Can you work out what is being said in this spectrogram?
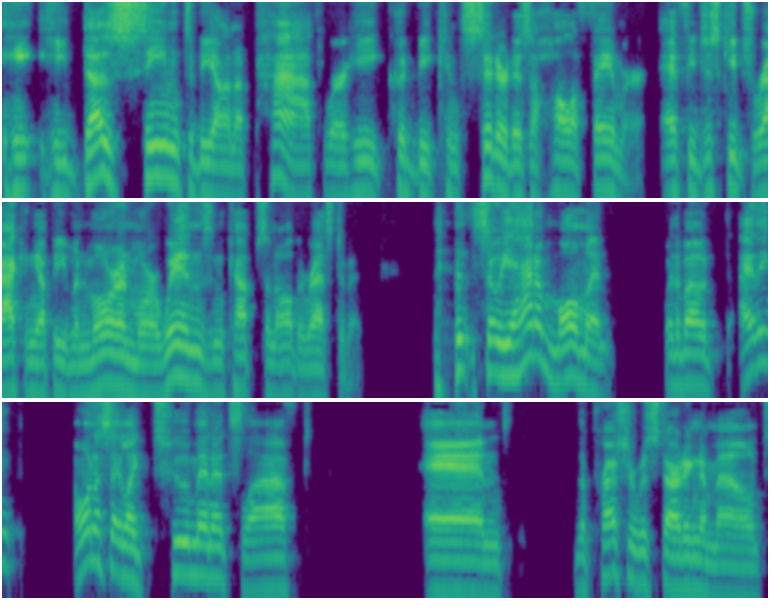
he he does seem to be on a path where he could be considered as a Hall of Famer if he just keeps racking up even more and more wins and cups and all the rest of it. so he had a moment with about I think I want to say like 2 minutes left and the pressure was starting to mount.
